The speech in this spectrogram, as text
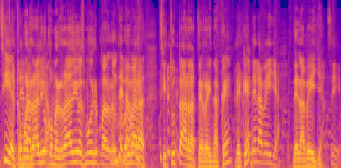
Sí, el, como el radio, Bella. como el radio es muy, muy barato. Si tú tárdate, reina, ¿qué? ¿De qué? De la bella, De la bella. sí.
